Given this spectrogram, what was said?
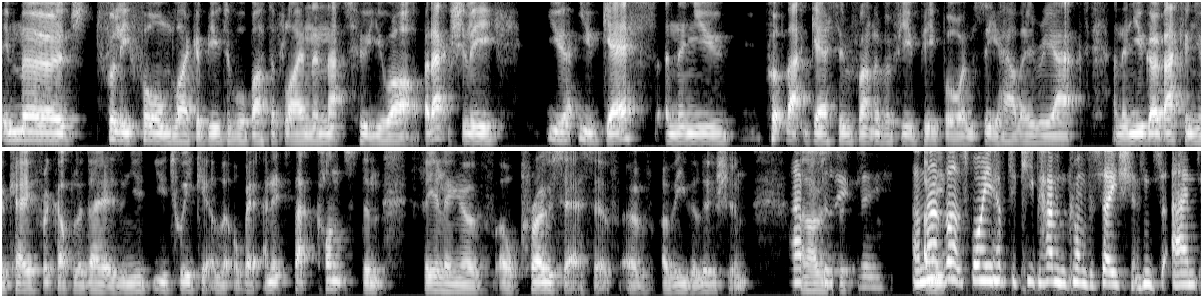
emerge fully formed like a beautiful butterfly, and then that's who you are. But actually, you you guess and then you put that guess in front of a few people and see how they react. And then you go back in your cave for a couple of days and you you tweak it a little bit. And it's that constant feeling of or process of of, of evolution. Absolutely. And, that, mean, that's why you have to keep having conversations. And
